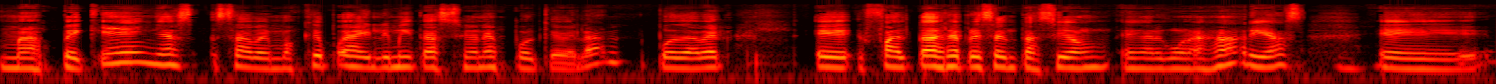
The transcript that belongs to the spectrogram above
más pequeñas. Sabemos que pues hay limitaciones porque ¿verdad? puede haber eh, falta de representación en algunas áreas, eh,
